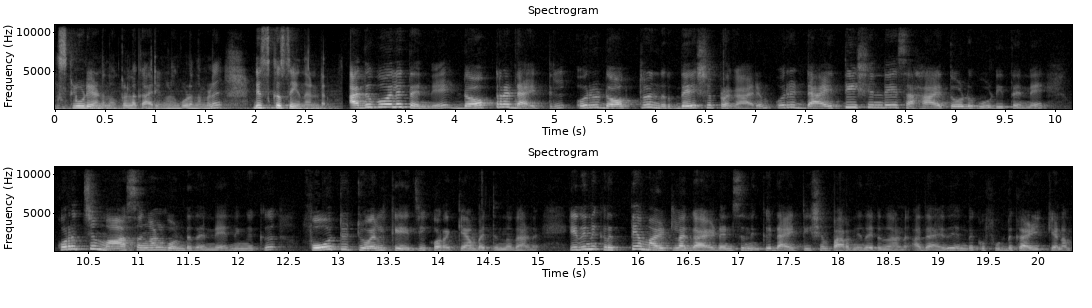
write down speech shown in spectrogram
എക്സ്ക്ലൂഡ് ചെയ്യേണ്ടതെന്നൊക്കെയുള്ള കാര്യങ്ങളും കൂടെ നമ്മൾ ഡിസ്കസ് ചെയ്യുന്നുണ്ട്. അതുപോലെ തന്നെ ഡോക്ടറെ ഡയറ്റിൽ ഒരു ഡോക്ടർ നിർദ്ദേശപ്രകാരം ഒരു ഡയറ്റീഷ്യന്റെ സഹായത്തോടു കൂടി തന്നെ കുറച്ച് മാസങ്ങൾ കൊണ്ട് തന്നെ നിങ്ങൾക്ക് four to twelve K G കുറയ്ക്കാൻ പറ്റുന്നതാണ്. ഇതിന് കൃത്യമായിട്ടുള്ള ഗൈഡൻസ് നിങ്ങൾക്ക് ഡയറ്റീഷ്യൻ പറഞ്ഞു തരുന്നതാണ്. അതായത് എന്തൊക്കെ ഫുഡ് കഴിക്കണം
